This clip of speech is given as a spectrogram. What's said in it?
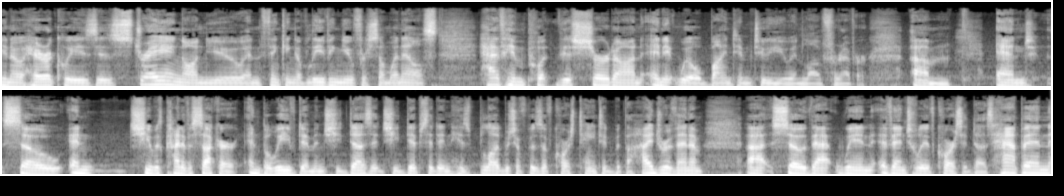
you know Heracles is straying on you and thinking of leaving you for someone else, have him put this shirt on, and it will bind him to you in love forever. Um, and so, and she was kind of a sucker and believed him, and she does it. She dips it in his blood, which was, of course, tainted with the Hydra venom, uh, so that when eventually, of course, it does happen,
